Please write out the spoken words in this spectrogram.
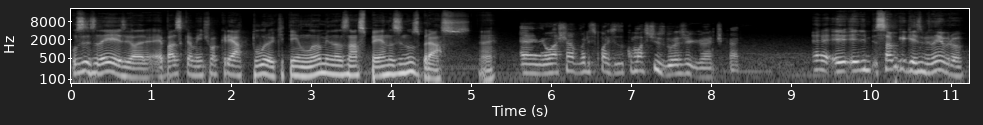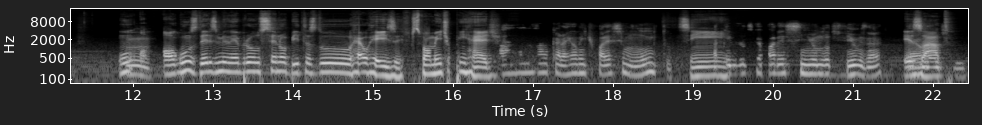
Os Slayers, galera, é basicamente uma criatura que tem lâminas nas pernas e nos braços, né? É, eu achava eles parecidos com umas tesouras gigantes, cara. É, ele, sabe o que, que eles me lembram? Um- Hum. Alguns deles me lembram os cenobitas do Hellraiser, principalmente o Pinhead. Ah, cara, realmente parece muito. Sim, Aqueles outros que apareciam nos outros filmes, né? exato. Realmente.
